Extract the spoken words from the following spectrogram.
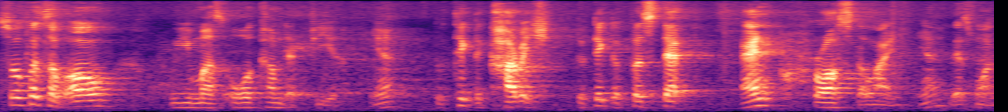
So first of all, we must overcome that fear. Yeah? To take the courage, to take the first step and cross the line. Yeah? That's one.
